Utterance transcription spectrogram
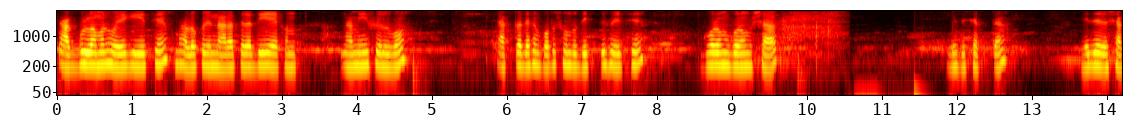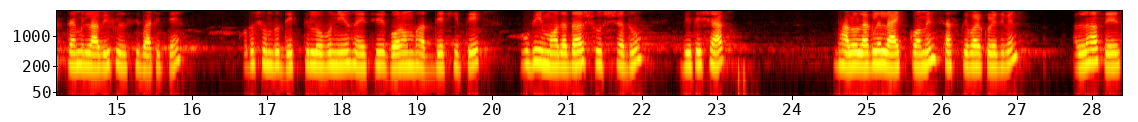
শাকগুলো আমার হয়ে গিয়েছে। ভালো করে নাড়াচাড়া দিয়ে এখন নামিয়ে ফেলব। শাকটা দেখেন কত সুন্দর দেখতে হয়েছে। গরম গরম শাক। বেঁধে শাকটা। এই যে শাকটা আমি লাভিয়ে ফেলছি বাটিতে। কত সুন্দর দেখতে লোভনীয় হয়েছে। গরম ভাত দিয়ে খেতে খুবই মজাদার, সুস্বাদু বেঁধে শাক। ভালো লাগলে লাইক কমেন্ট সাবস্ক্রাইবার করে দেবেন। আল্লাহ হাফেজ।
